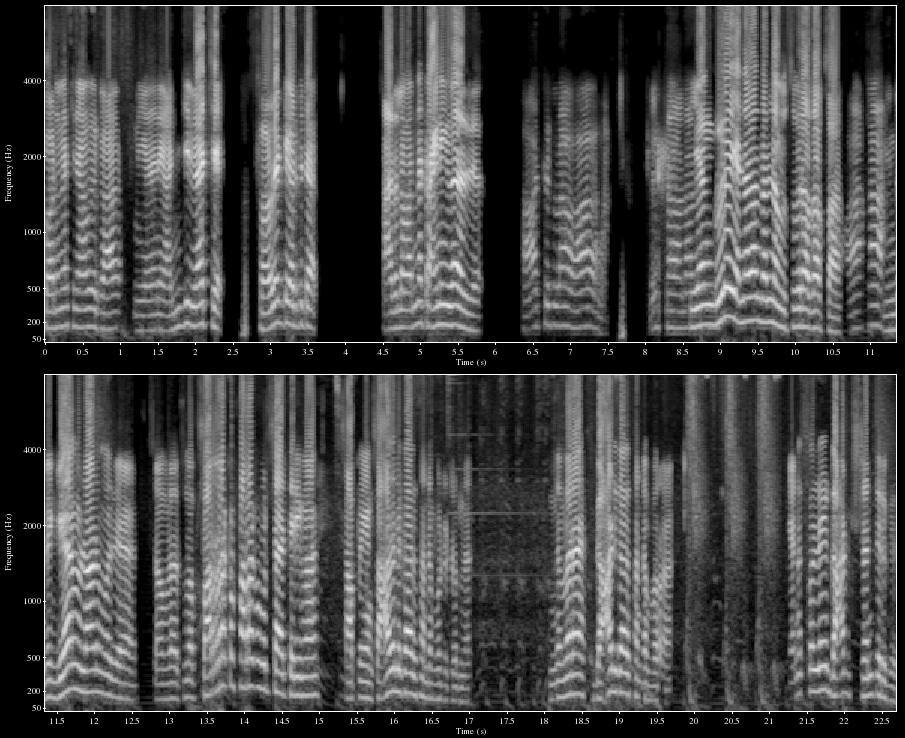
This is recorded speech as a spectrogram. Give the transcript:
போன மேட்ச் ஞாபகம் இருக்கா? நீ எனக்கு அஞ்சு மேட்ச் சொல்லட்டி எடுத்துட்ட. அதுல வந்த ட்ரைனிங் தான் அது. என் குரு என்னதான் இருந்தாலும் நம்ம சூறாதாப்பா இந்த கேம் விளையாடும் போது நம்மள சும்மா பறக்க பறக்க விட்டா தெரியுமா? அப்ப என் காதலுக்காக சண்டை போட்டுட்டு இருந்தேன். இந்த மாதிரி காடுக்காக சண்டை போடுறேன். எனக்குள்ளே காட் ஸ்ட்ரென்த் இருக்கு.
